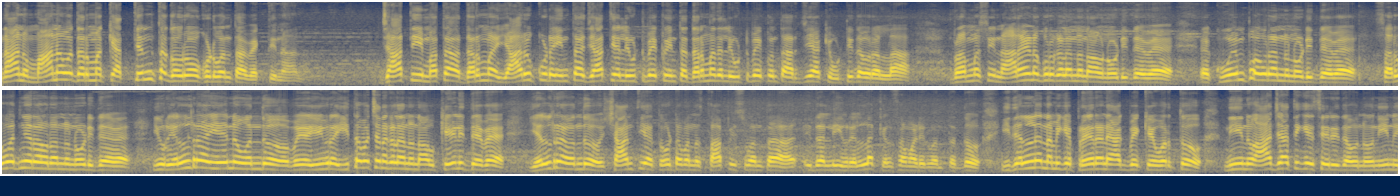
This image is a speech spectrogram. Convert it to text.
ನಾನು ಮಾನವ ಧರ್ಮಕ್ಕೆ ಅತ್ಯಂತ ಗೌರವ ಕೊಡುವಂಥ ವ್ಯಕ್ತಿ ನಾನು. ಜಾತಿ, ಮತ, ಧರ್ಮ, ಯಾರೂ ಕೂಡ ಇಂಥ ಜಾತಿಯಲ್ಲಿ ಹುಟ್ಟಬೇಕು, ಇಂಥ ಧರ್ಮದಲ್ಲಿ ಹುಟ್ಟಬೇಕು ಅಂತ ಅರ್ಜಿ ಹಾಕಿ ಹುಟ್ಟಿದವರಲ್ಲ. ಬ್ರಹ್ಮಶ್ರೀ ನಾರಾಯಣ ಗುರುಗಳನ್ನು ನಾವು ನೋಡಿದ್ದೇವೆ ಕುವೆಂಪು ಅವರನ್ನು ನೋಡಿದ್ದೇವೆ ಸರ್ವಜ್ಞರವರನ್ನು ನೋಡಿದ್ದೇವೆ, ಇವರೆಲ್ಲರ ಏನು ಒಂದು ಇವರ ಹಿತವಚನಗಳನ್ನು ನಾವು ಕೇಳಿದ್ದೇವೆ, ಎಲ್ಲರ ಒಂದು ಶಾಂತಿಯ ತೋಟವನ್ನು ಸ್ಥಾಪಿಸುವಂಥ ಇದರಲ್ಲಿ ಇವರೆಲ್ಲ ಕೆಲಸ ಮಾಡಿರುವಂಥದ್ದು. ಇದೆಲ್ಲ ನಮಗೆ ಪ್ರೇರಣೆ ಆಗಬೇಕೇ ಹೊರತು, ನೀನು ಆ ಜಾತಿಗೆ ಸೇರಿದವನು, ನೀನು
